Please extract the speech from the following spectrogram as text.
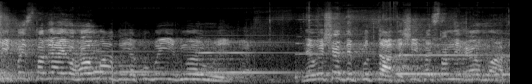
ще й представляю громаду, яку ви ігноруєте. Не лише депутат, а ще й представник громади.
